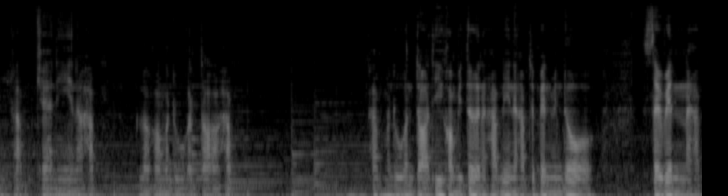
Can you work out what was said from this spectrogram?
นี่ครับแค่นี้นะครับ เราก็มาดูกันต่อครับ ครับ มาดูกันต่อที่คอมพิวเตอร์นะครับนี่นะครับจะเป็น Windows 7 นะครับ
